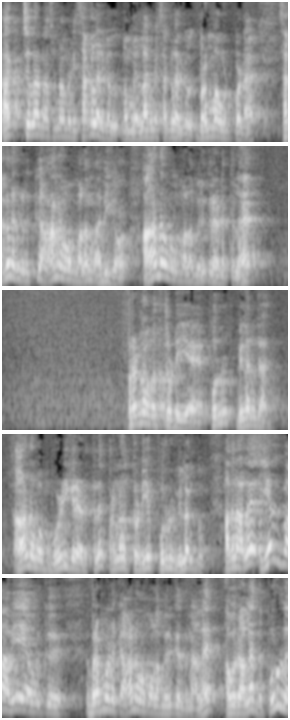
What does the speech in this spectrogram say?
ஆக்சுவலாக நான் சொன்ன மாதிரி சகலர்கள் நம்ம எல்லாருமே சகலர்கள் பிரம்மா உட்பட சகலர்களுக்கு ஆணவ மலம் அதிகம். ஆணவ மலம் இருக்கிற இடத்துல பிரணவத்துடைய பொருள் விளங்காது. ஆணவம் ஒழிகிற இடத்துல பிரணவத்துடைய பொருள் விளங்கும். அதனால இயல்பாகவே அவருக்கு பிரம்மனுக்கு ஆணவ மலம் இருக்கிறதுனால அவரால் அந்த பொருளை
